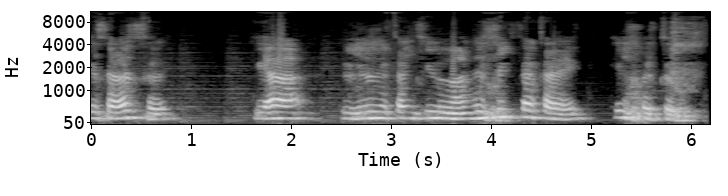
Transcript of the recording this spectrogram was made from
याचा अर्थ या विरोधकांची मानसिकता काय हे स्पष्ट होते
